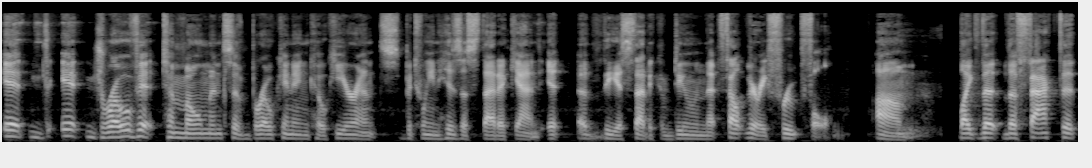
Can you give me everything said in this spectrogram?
it it drove it to moments of broken incoherence between his aesthetic and it uh, the aesthetic of Dune that felt very fruitful. Um, like the the fact that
